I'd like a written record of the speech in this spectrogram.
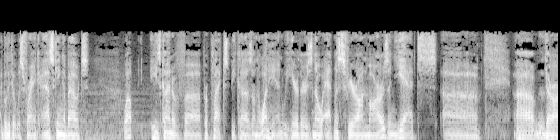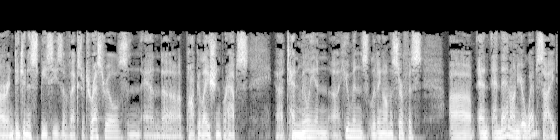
I believe it was Frank, asking about, well, he's kind of uh, perplexed because on the one hand, we hear there's no atmosphere on Mars, and yet uh, uh, there are indigenous species of extraterrestrials and, and a population, perhaps 10 million humans living on the surface. Uh, and and then on your website,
